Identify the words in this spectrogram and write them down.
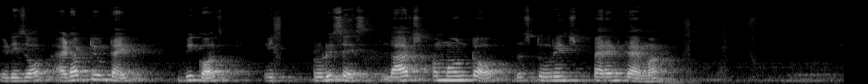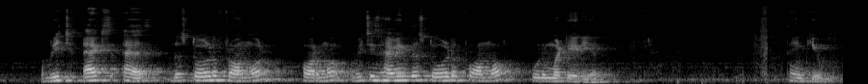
it is of adaptive type because it produces large amount of the storage parenchyma which acts as the stored form or form of which is having the stored form of food material. Thank you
